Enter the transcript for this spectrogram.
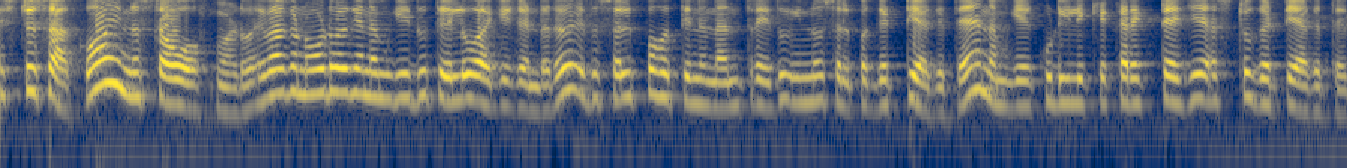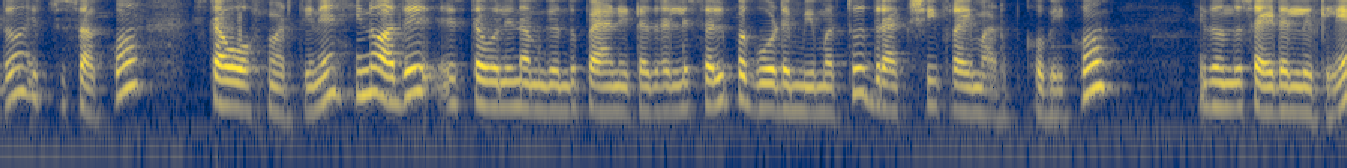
ಇಷ್ಟು ಸಾಕು, ಇನ್ನು ಸ್ಟವ್ ಆಫ್ ಮಾಡು ಇವಾಗ ನೋಡುವಾಗ ನಮಗೆ ಇದು ತೆಳುವಾಗಿ ಕಂಡರು ಇದು ಸ್ವಲ್ಪ ಹೊತ್ತಿನ ನಂತರ ಇದು ಇನ್ನೂ ಸ್ವಲ್ಪ ಗಟ್ಟಿ ಆಗುತ್ತೆ ನಮಗೆ ಕುಡಿಲಿಕ್ಕೆ ಕರೆಕ್ಟಾಗಿ ಅಷ್ಟು ಗಟ್ಟಿ ಆಗುತ್ತೆ ಇದು. ಇಷ್ಟು ಸಾಕು, ಸ್ಟವ್ ಆಫ್ ಮಾಡ್ತೀನಿ. ಇನ್ನು ಅದೇ ಸ್ಟವಲ್ಲಿ ನಮಗೆ ಒಂದು ಪ್ಯಾನ್ ಇಟ್ಟು ಅದರಲ್ಲಿ ಸ್ವಲ್ಪ ಗೋಡಂಬಿ ಮತ್ತು ದ್ರಾಕ್ಷಿ ಫ್ರೈ ಮಾಡ್ಕೋಬೇಕು. ಇದೊಂದು ಸೈಡಲ್ಲಿರಲಿ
